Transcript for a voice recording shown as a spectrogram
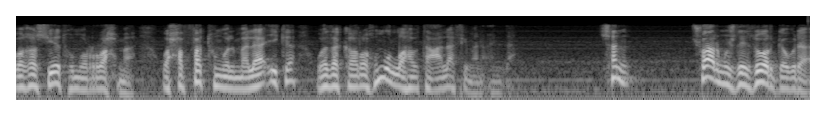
وغشيتهم الرحمة وحفتهم الملائكة وذكرهم الله تعالى في من عنده شن شوار مژدەی زور گەورە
